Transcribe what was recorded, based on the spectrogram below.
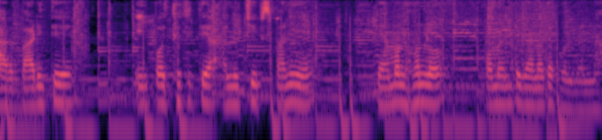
আর বাড়িতে এই পদ্ধতিতে আলু চিপস বানিয়ে কেমন হলো কমেন্টে জানাতে ভুলবেন না।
